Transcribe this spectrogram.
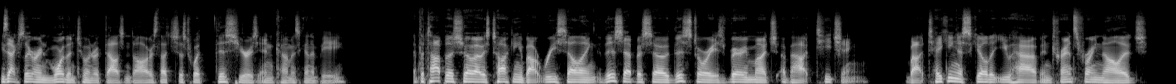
He's actually earned more than $200,000. That's just what this year's income is going to be. At the top of the show, I was talking about reselling. This episode, this story is very much about teaching, about taking a skill that you have and transferring knowledge.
